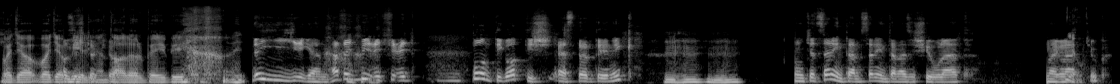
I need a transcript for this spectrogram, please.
Vagy a, vagy a Million jó. Dollar Baby. de így, igen, hát egy, egy, egy pontig ott is ez történik, uh-huh, uh-huh. úgyhogy szerintem, szerintem ez is jó lehet. Meglátjuk.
